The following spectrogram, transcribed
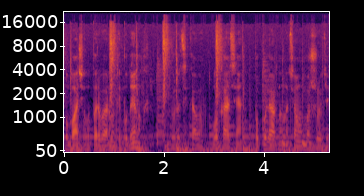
Побачили перевернутий будинок. Дуже цікава локація, популярна на цьому маршруті.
